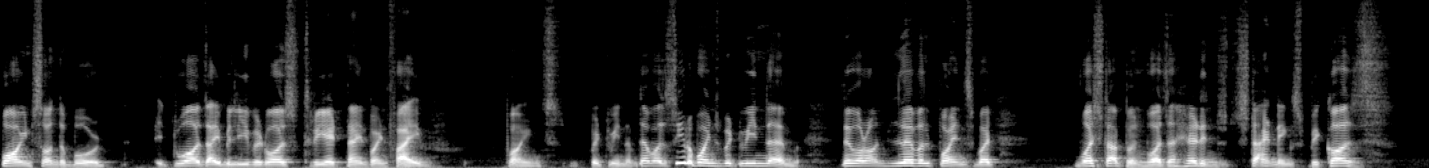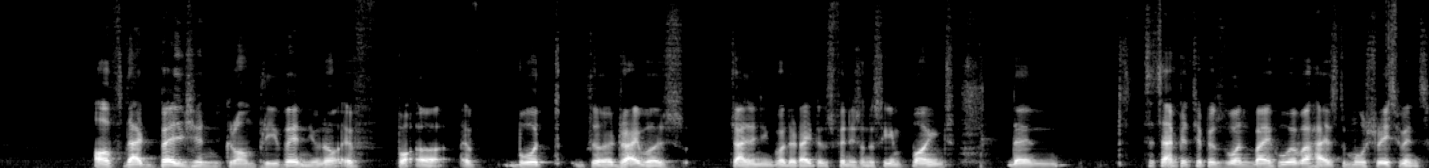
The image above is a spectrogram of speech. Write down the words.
points on the board it was i believe it was 389.5 points between them there was zero points between them they were on level points but Verstappen was ahead in standings because of that Belgian Grand Prix win. You know, if uh, if both the drivers challenging for the titles finish on the same points, then the championship is won by whoever has the most race wins.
